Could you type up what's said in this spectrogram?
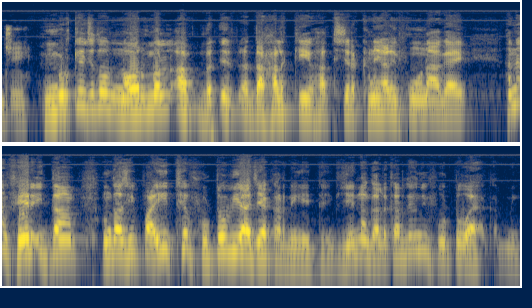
ਜੀ। ਮੁੜ ਕੇ ਜਦੋਂ ਨਾਰਮਲ ਦਾ ਹਲਕੇ ਹੱਥ 'ਚ ਰੱਖਣੇ ਵਾਲੇ ਫੋਨ ਆ ਗਏ ਹਨਾ ਫਿਰ ਇਦਾਂ ਹੁੰਦਾ ਸੀ ਭਾਈ ਇੱਥੇ ਫੋਟੋ ਵੀ ਆ ਜਾਇਆ ਕਰਨੀ ਇਦਾਂ ਜੇ ਨਾਲ ਗੱਲ ਕਰਦੇ ਉਹਦੀ ਫੋਟੋ ਆਇਆ ਕਰਨੀ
